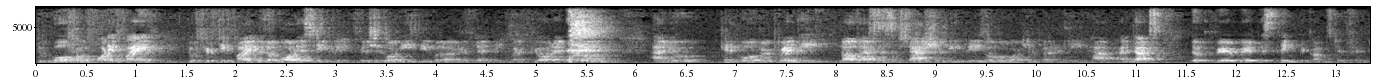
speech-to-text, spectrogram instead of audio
to go from 45 to 55 is a modest increase, which is what these people are reflecting. But if you're at 10 and you can go to 20, now that's a substantial increase over what you currently have. And that's the, where, where this thing becomes different.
